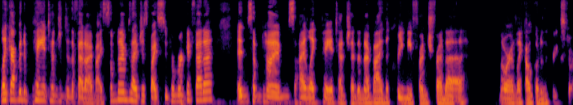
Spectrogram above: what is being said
Like I'm going to pay attention to the feta I buy. Sometimes I just buy supermarket feta, and sometimes I like pay attention and I buy the creamy French feta, or like I'll go to the Greek store.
